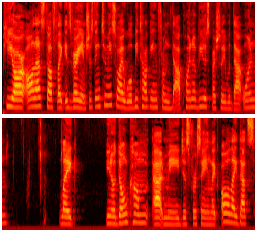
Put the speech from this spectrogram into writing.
PR, all that stuff, like it's very interesting to me. So I will be talking from that point of view, especially with that one. Like, you know, don't come at me just for saying like, oh, like that's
